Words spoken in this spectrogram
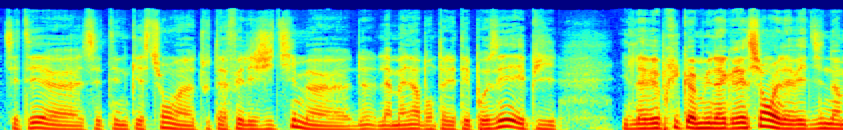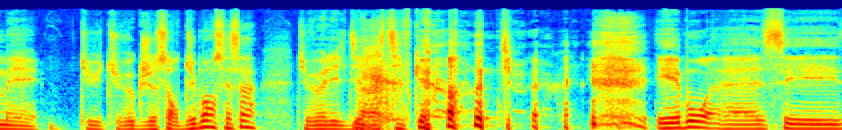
C'était euh, c'était une question euh, tout à fait légitime de la manière dont elle était posée. Et puis, il l'avait pris comme une agression. Il avait dit Non, mais tu, tu veux que je sorte du banc, c'est ça? Tu veux aller le dire à Steve Kerr? Et bon, c'est.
